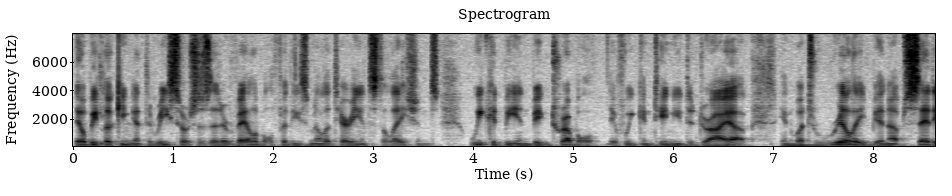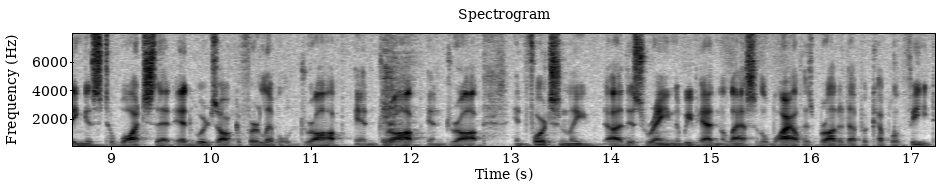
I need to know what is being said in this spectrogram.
they'll be looking at the resources that are available for these military installations. We could be in big trouble if we continue to dry up. And what's really been upsetting is to watch that Edwards aquifer level drop and drop and drop. And fortunately, uh, this rain that we've had in the last little while has brought it up a couple of feet,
